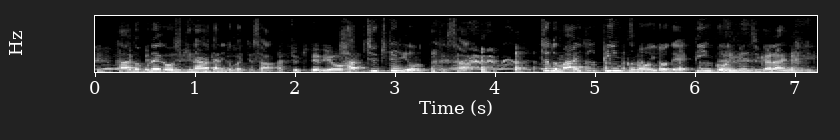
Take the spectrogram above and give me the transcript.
ハードプレイがお好きなあなたにとか言ってさ、発注来てるよ。発注来てるよってさ、ちょっと周りちょっとピンクの色で、ピンクをイメージカラーに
